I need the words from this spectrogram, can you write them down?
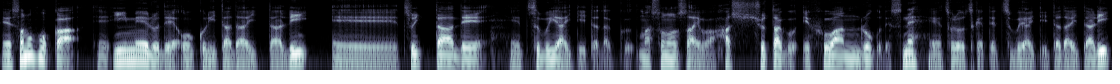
えー、その他、えー、E メールでお送りいただいたり、えー、ツイッターで、えー、つぶやいていただく、まあ、その際は、ハッシュタグ F1 ログですね、えー、それをつけてつぶやいていただいたり、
